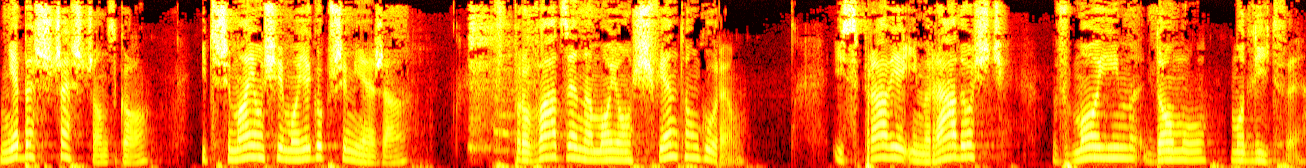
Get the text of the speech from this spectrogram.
nie bezczeszcząc Go i trzymają się mojego przymierza, wprowadzę na moją świętą górę i sprawię im radość w moim domu modlitwy.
